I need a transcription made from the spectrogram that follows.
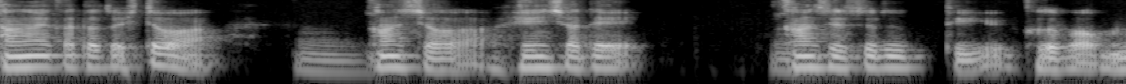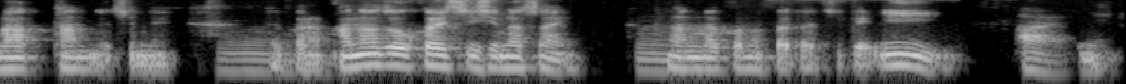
考え方としては、うん感謝は返謝で完成するっていう言葉をもらったんですね。うんだから、必ずお返ししなさい。うん何らかの形でいい。はい。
